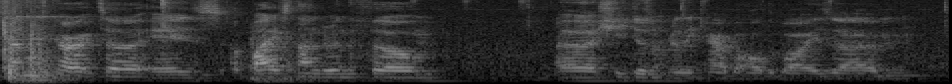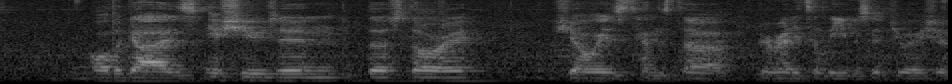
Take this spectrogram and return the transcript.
Sandy's character is a bystander in the film. Uh, she doesn't really care about all the boys. Um, all the guys' issues in the story. She always tends to be ready to leave a situation.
